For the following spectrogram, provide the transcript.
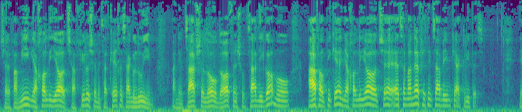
שלפעמים יכול להיות שאפילו שמצד ככס הגלויים, הנמצא שלו הוא באופן שהוא צד יגומו, אף על פי כן יכול להיות שעצם הנפש נמצא בעמקי הקליפס. Yeah.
